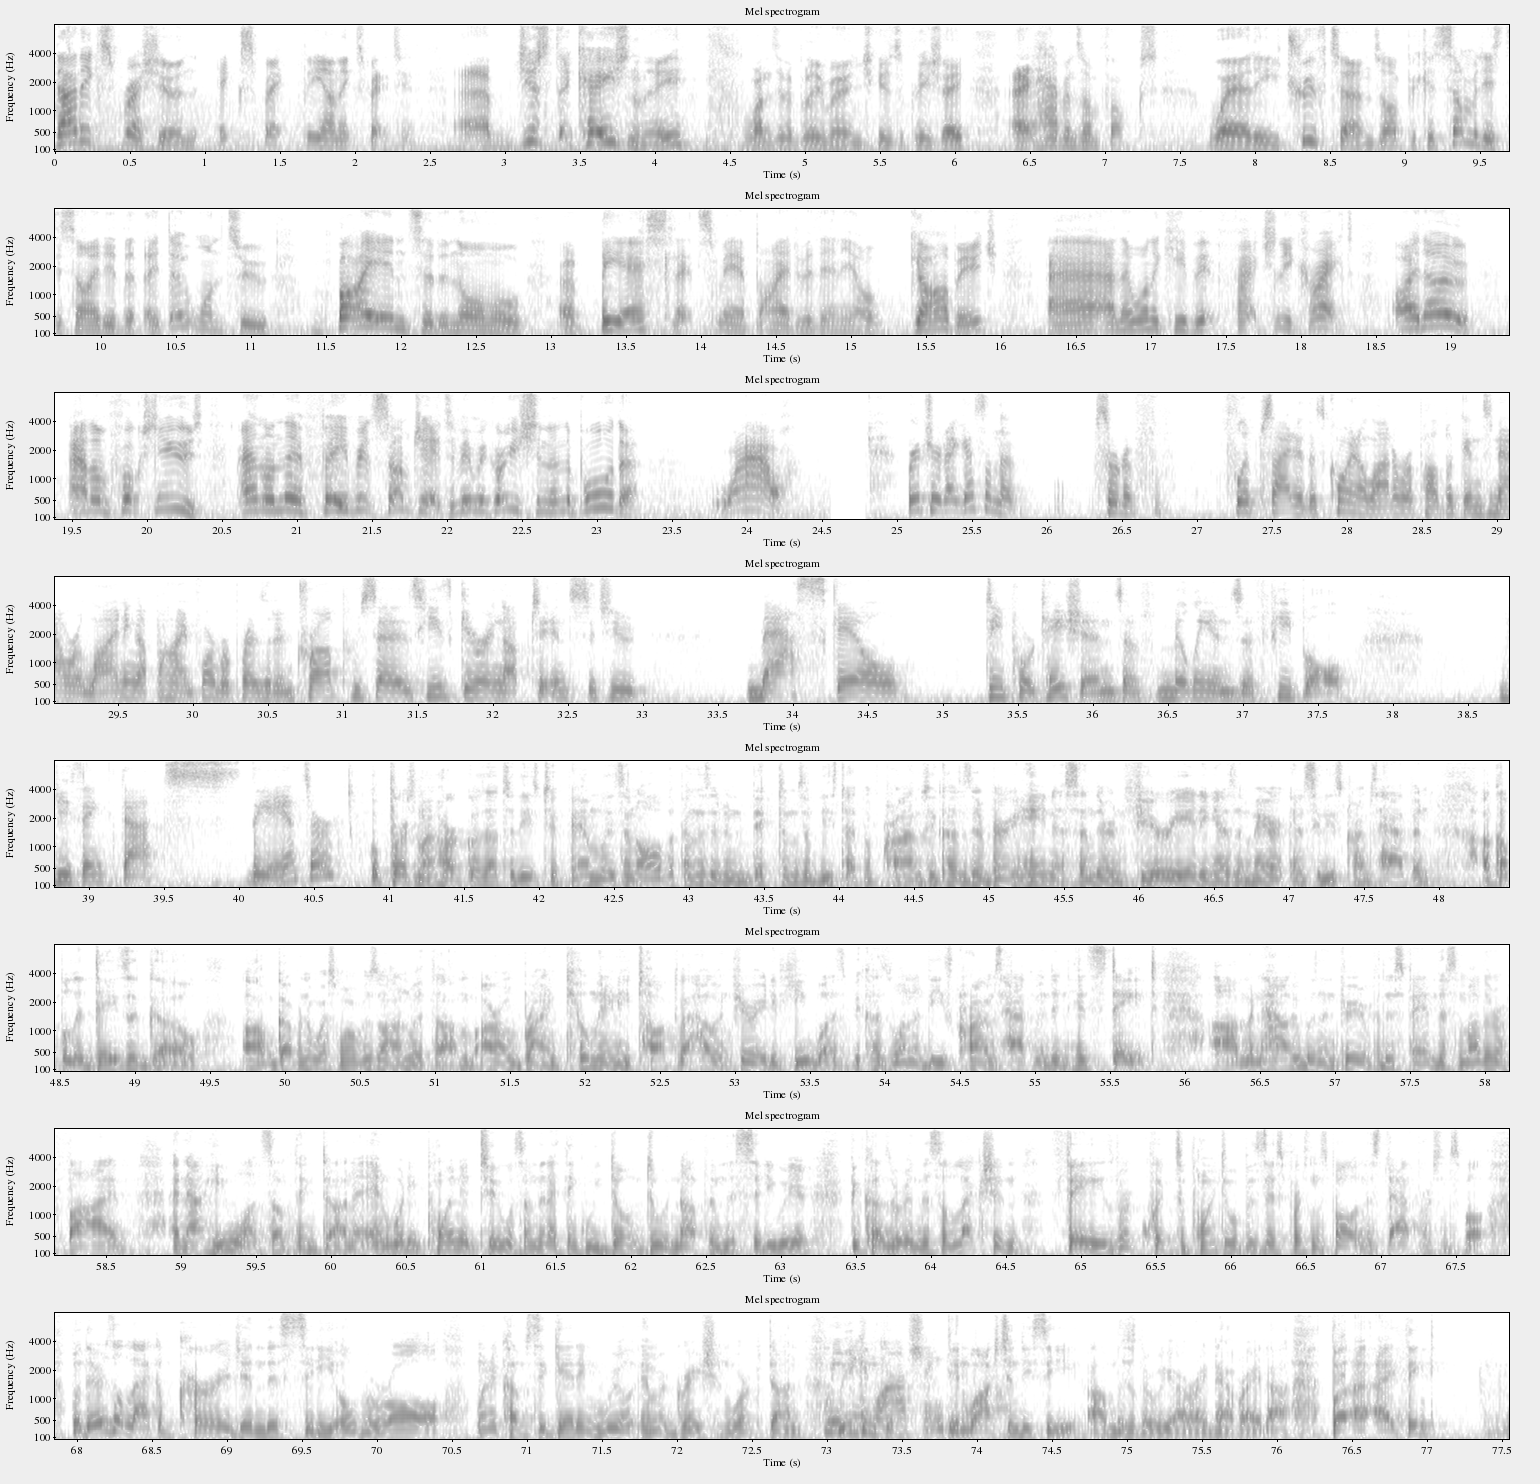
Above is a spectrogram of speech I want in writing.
That expression, expect the unexpected. Uh, just occasionally, once in a blue moon, she gives a cliche, uh, it happens on Fox, where the truth turns on because somebody's decided that they don't want to buy into the normal uh, BS, let's smear Biden with any old garbage, uh, and they want to keep it factually correct. I know, and on Fox News, and on their favourite subject of immigration and the border. Wow. Richard, I guess on the sort of flip side of this coin, a lot of Republicans now are lining up behind former President Trump, who says he's gearing up to institute mass scale deportations of millions of people. Do you think that's the answer? Well, first, my heart goes out to these two families and all the families that have been victims of these type of crimes because they're very heinous and they're infuriating as Americans to see these crimes happen. A couple of days ago, um, Governor Wes Moore was on with um, our own Brian Kilmeade, and he talked about how infuriated he was because one of these crimes happened in his state um, and how he was infuriated for this fam this mother of five, and now he wants something done. And what he pointed to was something I think we don't do enough in this city. We're because we're in this election phase, we're quick to point to it was this person's fault and it's that person's fault. But there's a lack of courage in this city overall when it comes to getting real immigration work done. Meaning we can, Washington. In Washington, D.C. Um, this is where we are right now, right? Uh, but I, I think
